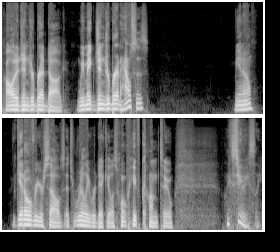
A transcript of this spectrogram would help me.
call it a gingerbread dog. We make gingerbread houses. You know? Get over yourselves. It's really ridiculous what we've come to. Like seriously.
